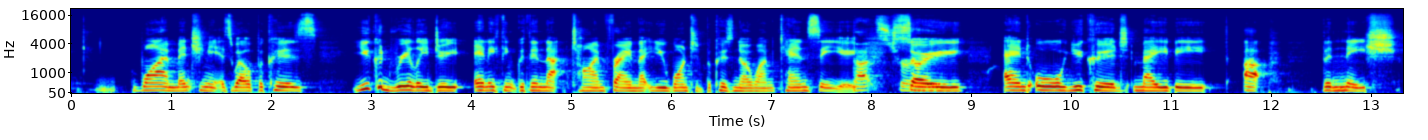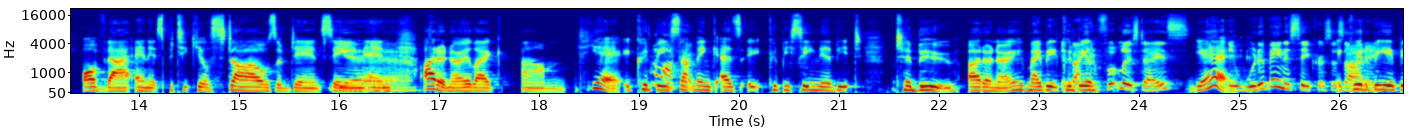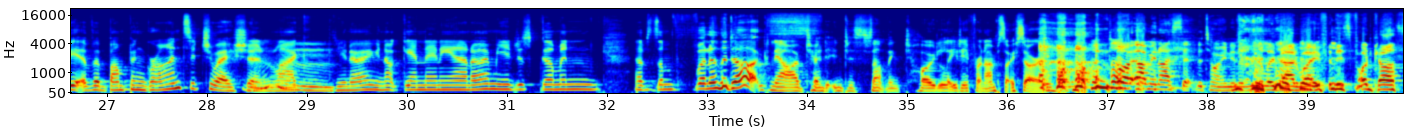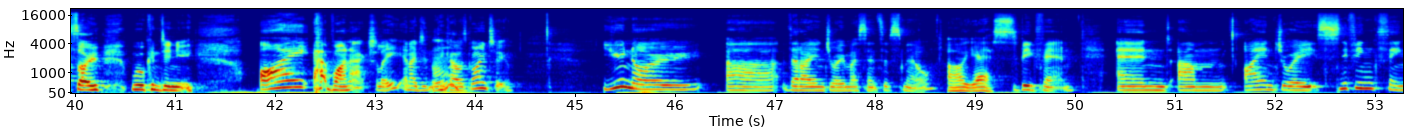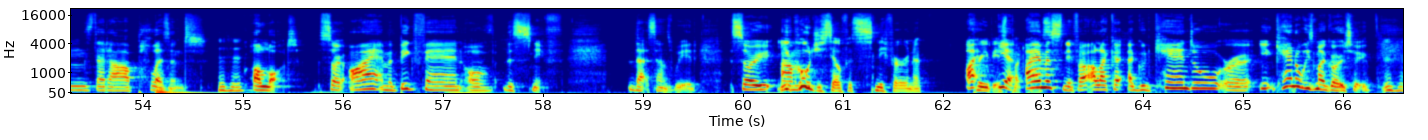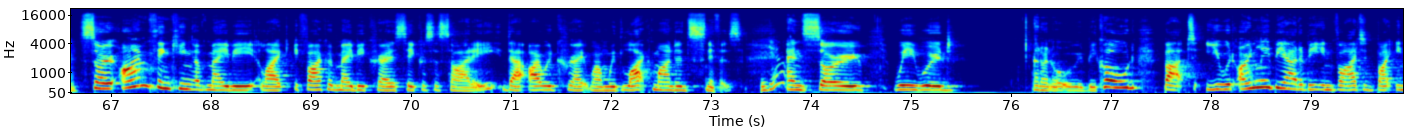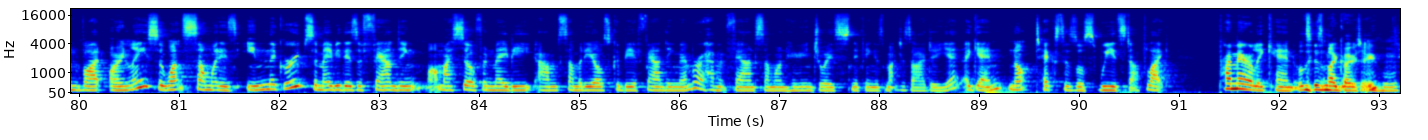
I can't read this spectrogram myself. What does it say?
why I'm mentioning it as well because you could really do anything within that time frame that you wanted because no one can see you. That's true. So, and or you could maybe up the niche of that and its particular styles of dancing Yeah. and I don't know like um yeah it could be Oh, okay. something as it could be seen a bit taboo I don't know maybe it could Back be in Footloose days, Yeah. it would have been a secret society. it could be a bit of a bump and grind situation. Mm. Like, you know, you're not getting any at home, you just come and have some fun in the dark. Now I've turned it into something totally different. I'm so sorry. no, I mean, I set the tone in a really bad way for this podcast, so we'll continue. I have one actually, and I didn't think I was going to. You know uh, that I enjoy my sense of smell. oh, yes. Big fan. And um, I enjoy sniffing things that are pleasant a lot. So I am a big fan of the sniff. That sounds weird. So You um, called yourself a sniffer in a I- previous yeah, podcast. I am a sniffer. I like a, a good candle or a candle is my go-to. Mm-hmm. So I'm thinking of maybe like if I could maybe create a secret society that I would create one with like-minded sniffers. Yeah. And so we would I don't know what we would be called, but you would only be able to be invited by invite only. So once someone is in the group, so maybe there's a founding, myself and maybe um, somebody else could be a founding member. I haven't found someone who enjoys sniffing as much as I do yet. Again, not textas or weird stuff, like primarily candles is my go to.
